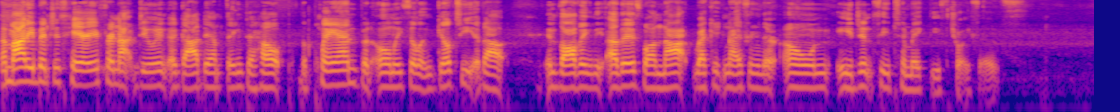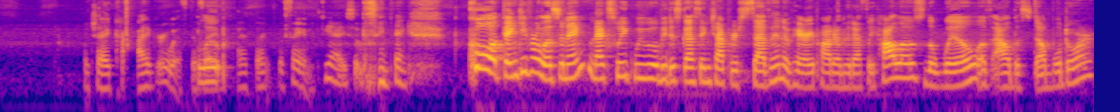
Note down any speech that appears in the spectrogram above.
Amani benches Harry for not doing a goddamn thing to help the plan, but only feeling guilty about involving the others while not recognizing their own agency to make these choices. Which I, I agree with. I, I think the same. Yeah, you said the same thing. Cool. Thank you for listening. Next week we will be discussing chapter seven of Harry Potter and the Deathly Hallows, The Will of Albus Dumbledore.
